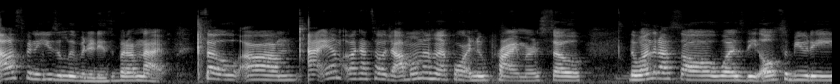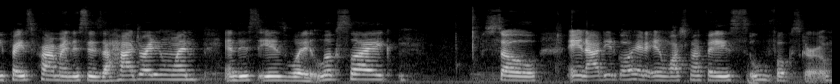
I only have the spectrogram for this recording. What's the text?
I was gonna use a little bit of this but i'm not. So um i am like i told you i'm on the hunt for a new primer. So the one that i saw was the ulta beauty face primer and this is a hydrating one and this is what it looks like. So and i did go ahead and wash my face. Ooh, focus girl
